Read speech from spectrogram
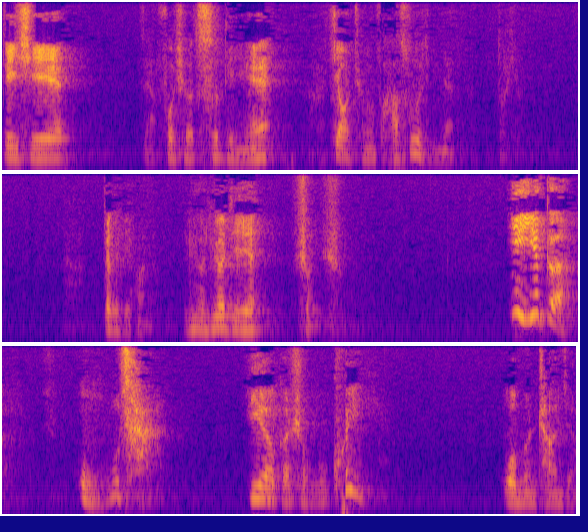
这些在佛学词典啊、教程法术里面都有。啊，这个地方呢，略略的说一说。第一个无惭，第二个是无愧。我们常讲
